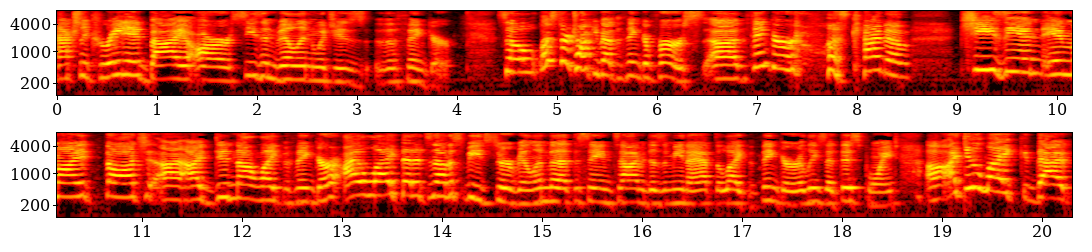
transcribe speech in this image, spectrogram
actually created by our season villain, which is the Thinker. So let's start talking about the Thinker first. Uh, the Thinker was kind of cheesy in, in my thought. I, I did not like the Thinker. I like that it's not a speedster villain, but at the same time, it doesn't mean I have to like the Thinker, at least at this point. Uh, I do like that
